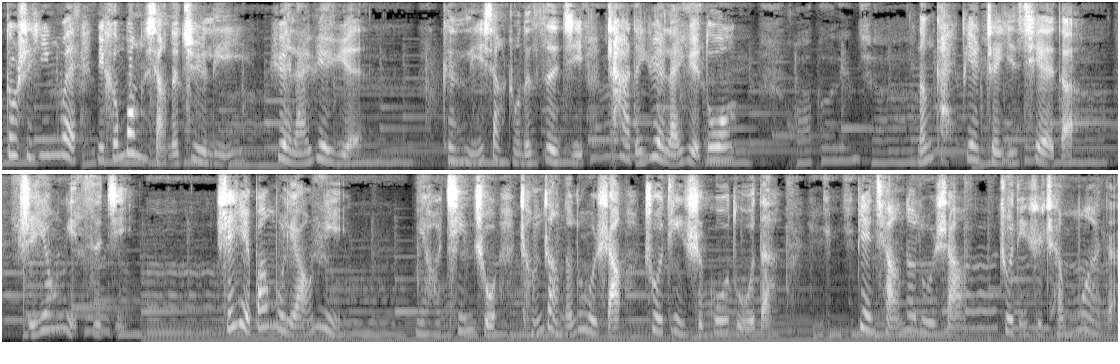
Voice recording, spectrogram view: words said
都是因为你和梦想的距离越来越远，跟理想中的自己差的越来越多。能改变这一切的，只有你自己，谁也帮不了你。你要清楚，成长的路上注定是孤独的，变强的路上注定是沉默的。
